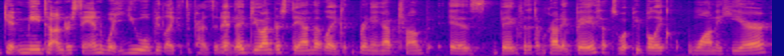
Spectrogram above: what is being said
get me to understand what you will be like as a president. I do understand that like bringing up Trump is big for the Democratic base. That's what people like want to hear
